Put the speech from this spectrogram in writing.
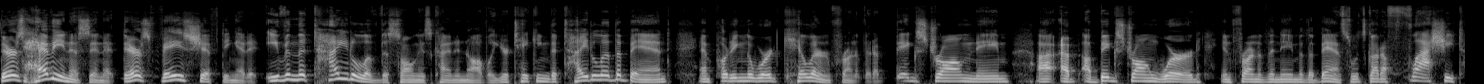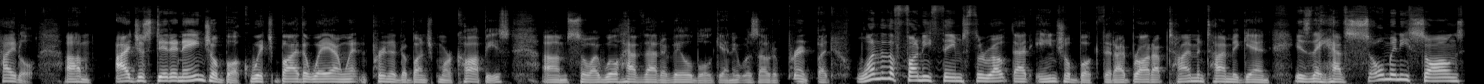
There's heaviness in it. There's phase shifting in it. Even the title of the song is kind of novel. You're taking the title of the band and putting the word killer in front of it. A big, strong name, uh, a, a, big, strong word in front of the name of the band. So it's got a flashy title. Um, I just did an Angel book, which, by the way, I went and printed a bunch more copies. Um, so I will have that available again. It was out of print. But one of the funny themes throughout that Angel book that I brought up time and time again is they have so many songs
